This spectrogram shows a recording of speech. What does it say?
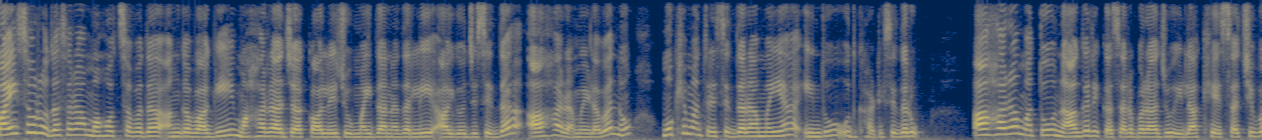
ಮೈಸೂರು ದಸರಾ ಮಹೋತ್ಸವದ ಅಂಗವಾಗಿ ಮಹಾರಾಜ ಕಾಲೇಜು ಮೈದಾನದಲ್ಲಿ ಆಯೋಜಿಸಿದ್ದ ಆಹಾರ ಮೇಳವನ್ನು ಮುಖ್ಯಮಂತ್ರಿ ಸಿದ್ದರಾಮಯ್ಯ ಇಂದು ಉದ್ಘಾಟಿಸಿದರು. ಆಹಾರ ಮತ್ತು ನಾಗರಿಕ ಸರಬರಾಜು ಇಲಾಖೆ ಸಚಿವ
